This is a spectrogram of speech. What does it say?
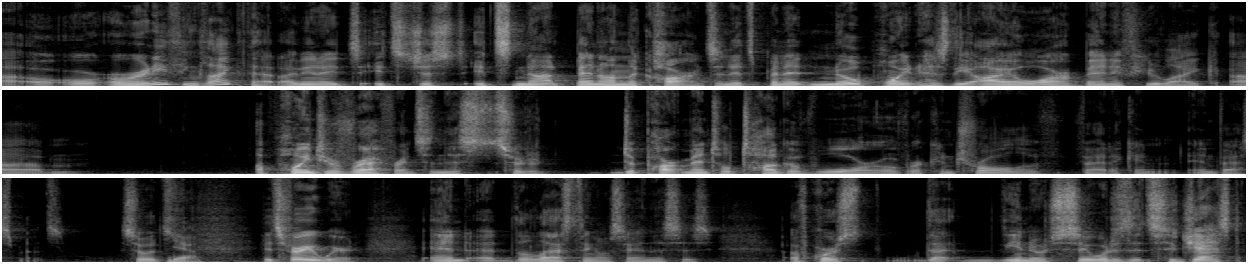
Uh, or, or anything like that. I mean, it's it's just it's not been on the cards, and it's been at no point has the IOR been, if you like, um, a point of reference in this sort of departmental tug of war over control of Vatican investments. So it's Yeah. it's very weird. And uh, the last thing I'll say on this is, of course, that you know, to say what does it suggest?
